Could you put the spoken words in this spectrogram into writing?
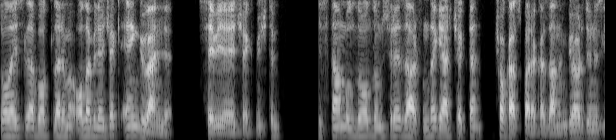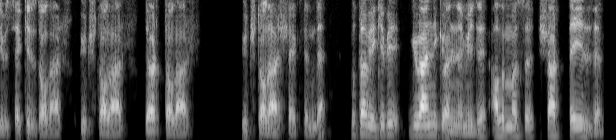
Dolayısıyla botlarımı olabilecek en güvenli seviyeye çekmiştim. İstanbul'da olduğum süre zarfında gerçekten çok az para kazandım. Gördüğünüz gibi 8 dolar, 3 dolar, 4 dolar, 3 dolar şeklinde. Bu tabii ki bir güvenlik önlemiydi. Alınması şart değildi.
